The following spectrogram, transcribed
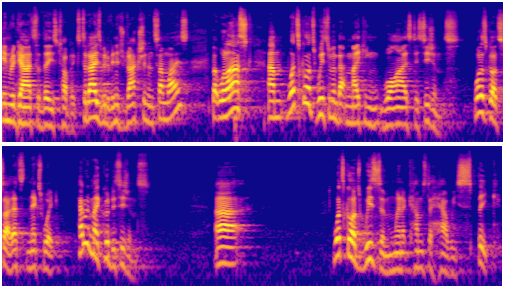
in regards to these topics. Today's a bit of an introduction in some ways, but we'll ask um, what's God's wisdom about making wise decisions? What does God say? That's next week. How do we make good decisions? Uh, what's God's wisdom when it comes to how we speak?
